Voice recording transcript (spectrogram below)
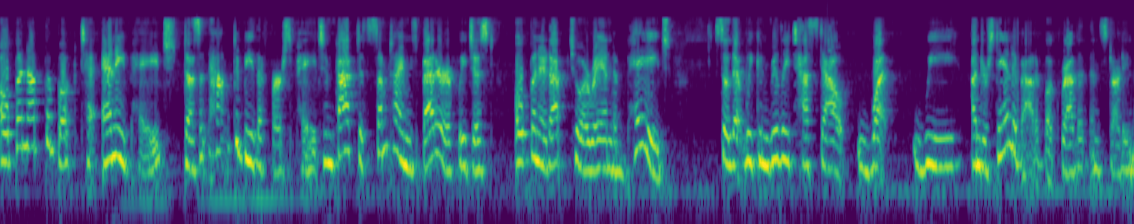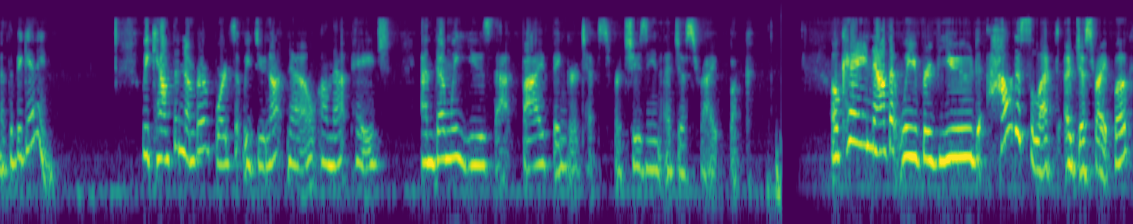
open up the book to any page, doesn't have to be the first page. In fact, it's sometimes better if we just open it up to a random page so that we can really test out what we understand about a book rather than starting at the beginning. We count the number of words that we do not know on that page, and then we use that five fingertips for choosing a just right book. Okay, now that we've reviewed how to select a just right book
